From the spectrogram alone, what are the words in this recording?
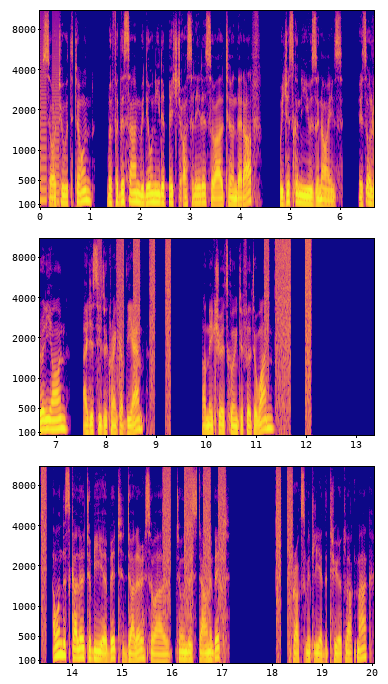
sawtooth tone, but for this sound we don't need a pitched oscillator, so I'll turn that off. We're just going to use a noise. It's already on, I just need to crank up the amp. I'll make sure it's going to filter 1. I want this color to be a bit duller, so I'll tone this down a bit, approximately at the 3 o'clock mark.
